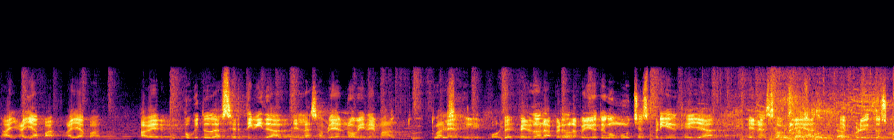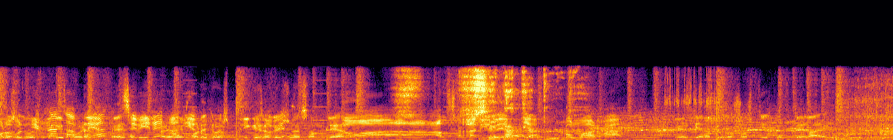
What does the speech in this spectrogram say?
allá paz, allá paz. A ver, un poquito de asertividad en la asamblea no viene mal. ¿vale? Pe- Perdona, perdona, pero yo tengo mucha experiencia ya en asambleas, en proyectos colaborativos. Una asamblea se viene a que me explique lo que es una asamblea. No a, a usar la violencia como arma. Violencia, no, que dos hostias ben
